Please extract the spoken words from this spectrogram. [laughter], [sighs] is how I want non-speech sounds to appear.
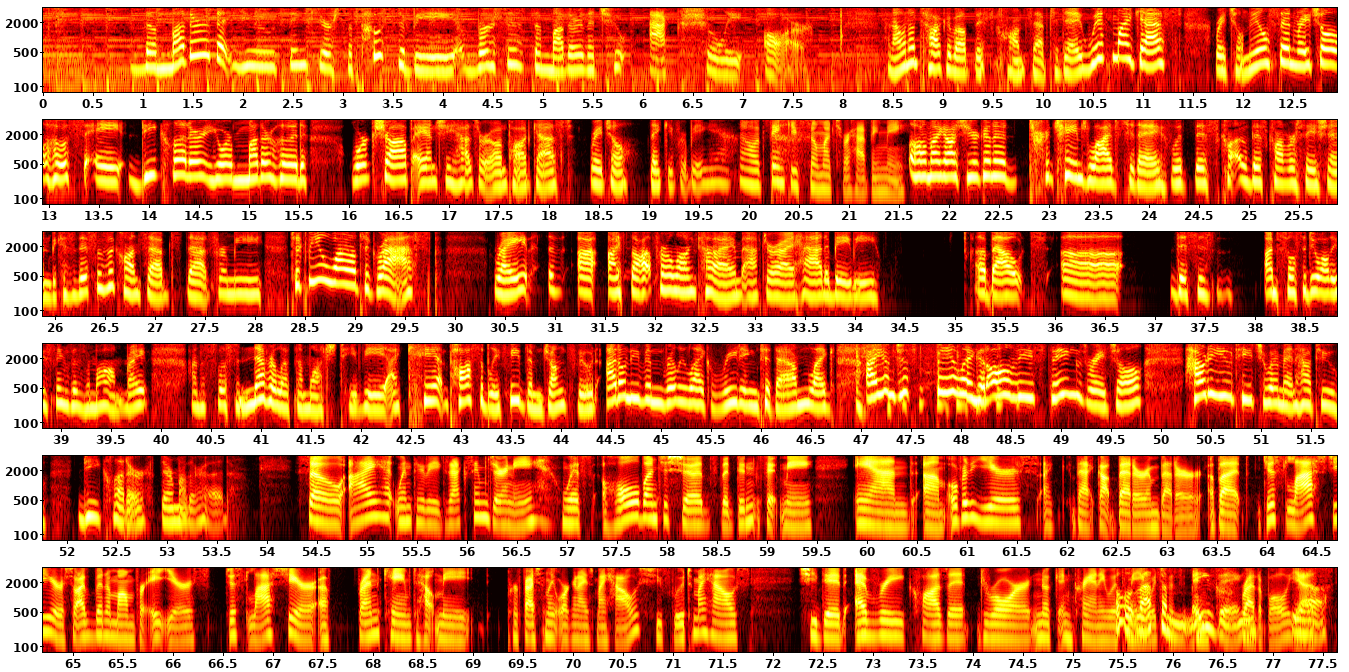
the mother that you think you're supposed to be versus the mother that you actually are. And I want to talk about this concept today with my guest, Rachel Nielsen. Rachel hosts a Declutter Your Motherhood workshop and she has her own podcast. Rachel, thank you for being here. Oh, thank you so much for having me. Oh my gosh, you're going to change lives today with this this conversation because this is a concept that for me took me a while to grasp, right? I, I thought for a long time after I had a baby about uh this is I'm supposed to do all these things as a mom, right? I'm supposed to never let them watch TV. I can't possibly feed them junk food. I don't even really like reading to them. Like, I am just [laughs] failing at all these things, Rachel. How do you teach women how to declutter their motherhood? So, I went through the exact same journey [laughs] with a whole bunch of shoulds that didn't fit me. And um, over the years, I, that got better and better. But just last year, so I've been a mom for eight years, just last year, a friend came to help me professionally organize my house. She flew to my house. She did every closet, drawer, nook, and cranny with oh, me, that's which was amazing. incredible. Yeah. Yes.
